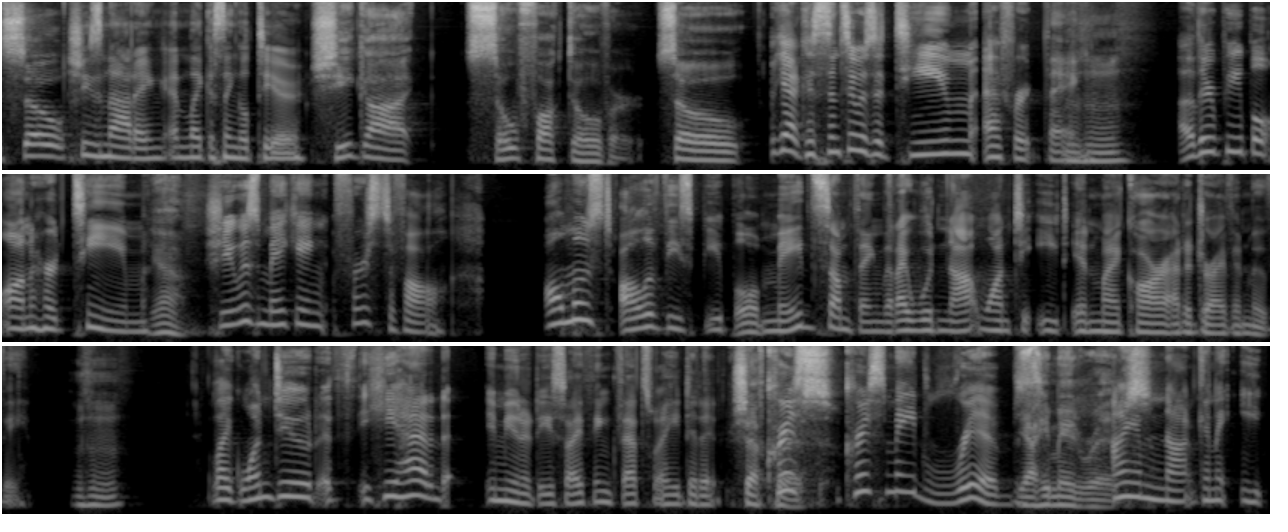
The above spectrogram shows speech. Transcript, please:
So she's nodding and like a single tear. she got so fucked over. So Yeah, because since it was a team effort thing, other people on her team, yeah, she was making, first of all, almost all of these people made something that I would not want to eat in my car at a drive in movie. hmm Like one dude, he had immunity, so I think that's why he did it. Chef Chris, Chris. Chris made ribs. Yeah, he made ribs. I am not going to eat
